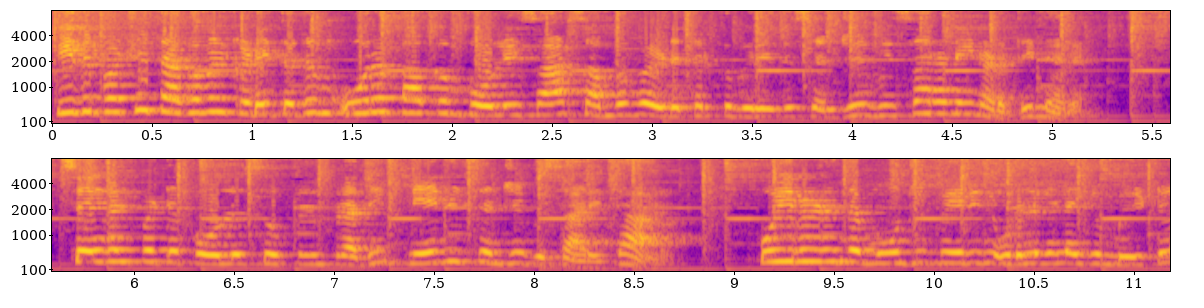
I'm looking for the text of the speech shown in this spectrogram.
இது பற்றி தகவல் கிடைத்ததும் ஊரப்பாக்கம் போலீசார் சம்பவ இடத்திற்கு விரைந்து சென்று விசாரணை நடத்தினர். செங்கல்பட்டு போலீஸ் சூப்ரண்ட் பிரதீப் நேரில் சென்று விசாரித்தார். உயிரிழந்த மூன்று பேரின் உடல்களையும் மீட்டு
